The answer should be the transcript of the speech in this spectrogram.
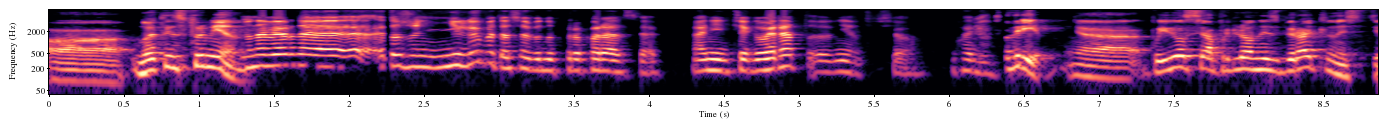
А, но это инструмент. Ну, наверное, это же не любят, особенно в корпорациях. Они тебе говорят, э, нет, все, уходи. Смотри, э, появилась определенная избирательность.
